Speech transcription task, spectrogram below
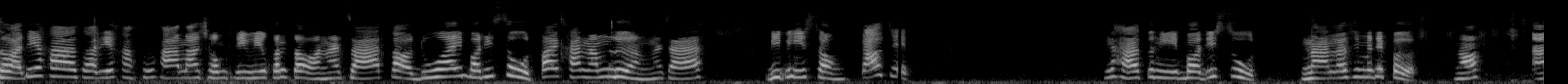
สวัสดีค่ะ สวัสดีค่ะคุณค้ามาชมรีวิวกันต่อนะจ๊ะ ต่อด้วยบอดี้สูทป้ายค่าน้ำเหลืองนะจ๊ะ BP สองเก้าเจ็ดนะคะ ตัวนี้บอดี้สูทนานแล้วที่ไม่ได้เปิด เนาะอะ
